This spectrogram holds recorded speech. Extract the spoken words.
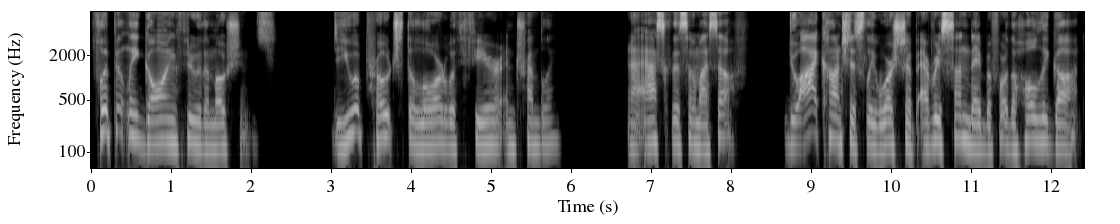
flippantly going through the motions. Do you approach the Lord with fear and trembling? And I ask this of myself. Do I consciously worship every Sunday before the holy God,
